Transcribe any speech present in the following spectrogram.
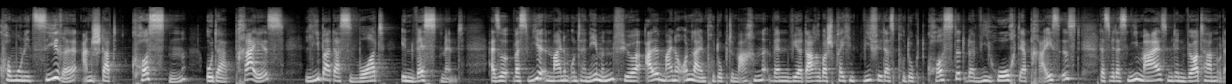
kommuniziere anstatt Kosten oder Preis lieber das Wort Investment. Also was wir in meinem Unternehmen für all meine Online-Produkte machen, wenn wir darüber sprechen, wie viel das Produkt kostet oder wie hoch der Preis ist, dass wir das niemals mit den Wörtern oder,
